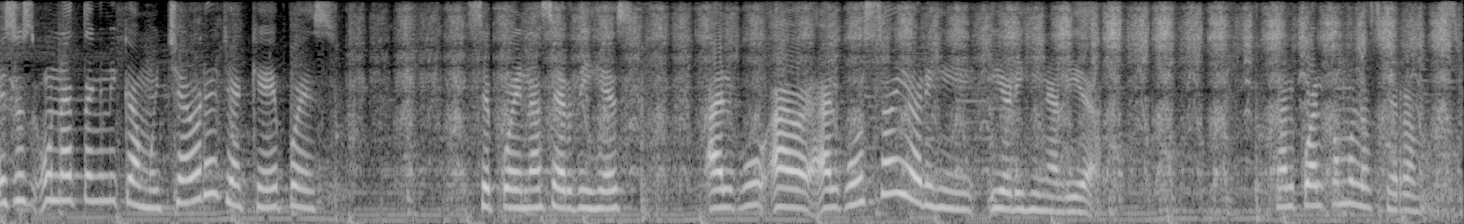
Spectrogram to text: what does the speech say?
Eso es una técnica muy chévere ya que pues se pueden hacer dijes al, al gusto y, y originalidad, tal cual como los querramos.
